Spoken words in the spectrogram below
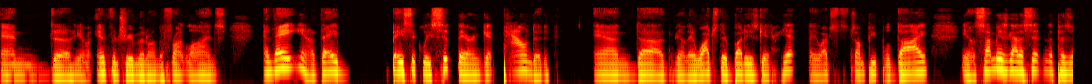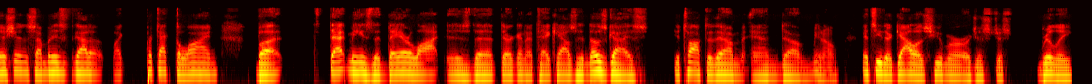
and uh, you know infantrymen on the front lines and they you know they basically sit there and get pounded and uh, you know they watch their buddies get hit. They watch some people die. You know somebody's got to sit in the position. Somebody's got to like protect the line. But that means that their lot is that they're going to take houses. And those guys you talk to them and um, you know it's either gallows humor or just just really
